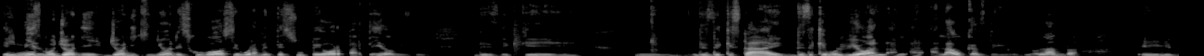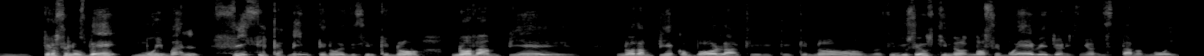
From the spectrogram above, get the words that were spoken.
el mismo Johnny, Johnny Quiñones jugó seguramente su peor partido desde, desde que, mm, desde que está desde que volvió al, al, Aucas de, Holanda, eh, pero se los ve muy mal físicamente, ¿no? Es decir, que no, no dan pie, no dan pie con bola, que, que, no, Fidiusewski no, no se mueve, Johnny Quiñones estaba muy,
